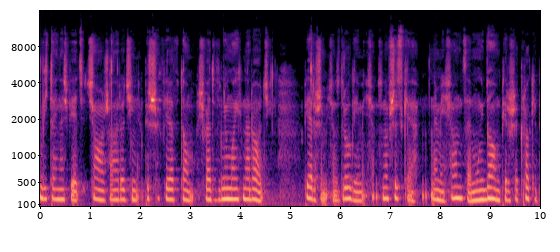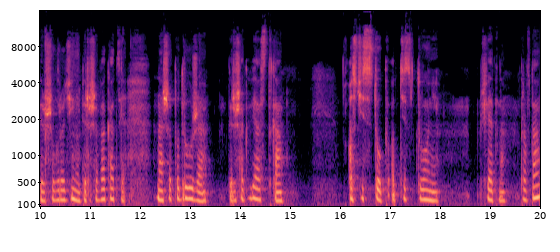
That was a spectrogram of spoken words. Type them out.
Witaj na świecie, ciąża, rodziny, pierwsze chwile w domu, świat w dniu moich narodzin. Pierwszy miesiąc, drugi miesiąc, no wszystkie miesiące, mój dom, pierwsze kroki, pierwsze urodziny, pierwsze wakacje, nasze podróże, pierwsza gwiazdka, odcisk stóp, odcisk dłoni. Świetne, prawda?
